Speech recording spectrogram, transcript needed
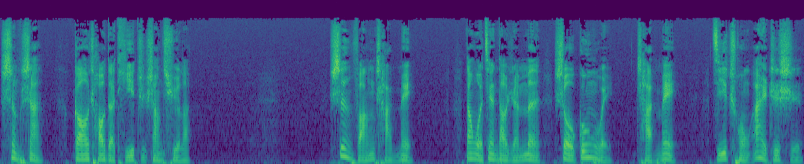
圣善。高超的体脂上去了。慎防谄媚。当我见到人们受恭维、谄媚及宠爱之时，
